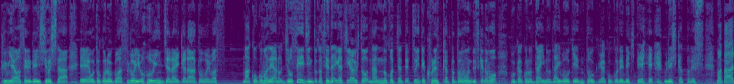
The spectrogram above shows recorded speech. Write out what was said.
組み合わせる練習をした、えー、男の子はすごい多いんじゃないかなと思います。まあ、ここまであの、女性陣とか世代が違う人、なんのこっちゃってついてこれなかったと思うんですけども、僕はこの大の大冒険トークがここでできて 嬉しかったです。また違う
